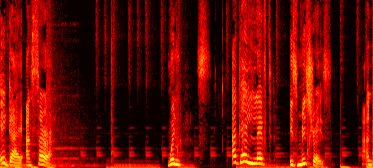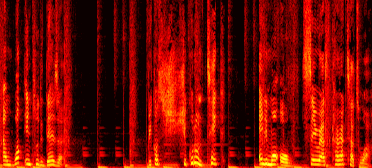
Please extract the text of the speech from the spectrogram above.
Hagar and Sarah. When Hagar left his mistress and, and walked into the desert because she couldn't take any more of Sarah's character to her.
